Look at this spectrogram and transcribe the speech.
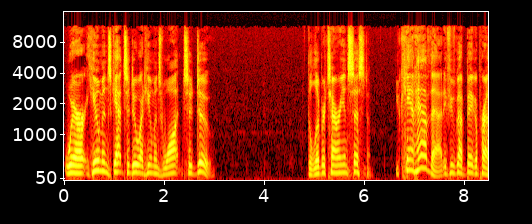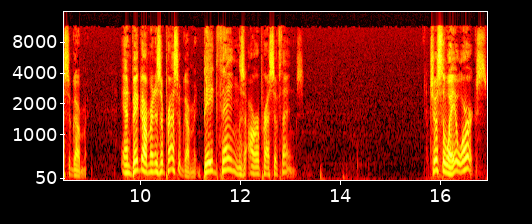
where humans get to do what humans want to do. The libertarian system. You can't have that if you've got big oppressive government. And big government is oppressive government. Big things are oppressive things. Just the way it works.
